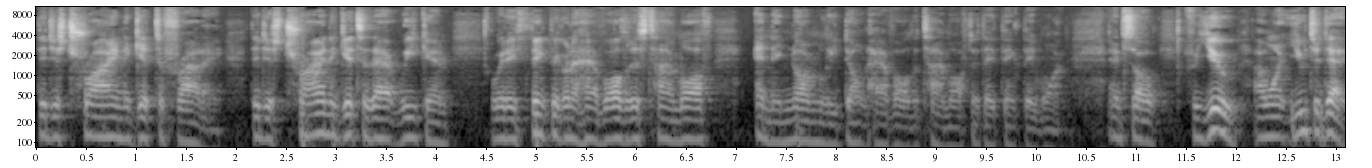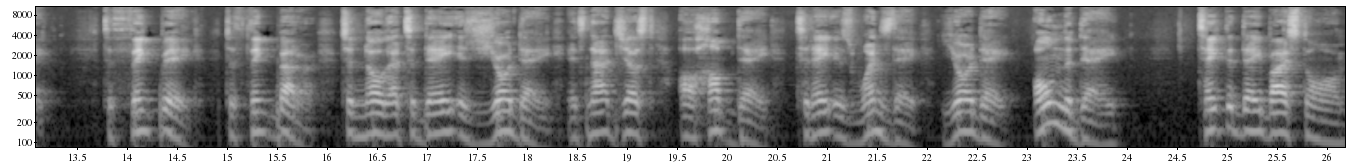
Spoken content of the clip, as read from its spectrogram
they're just trying to get to Friday. They're just trying to get to that weekend where they think they're going to have all of this time off and they normally don't have all the time off that they think they want. And so for you, I want you today to think big, to think better, to know that today is your day. It's not just a hump day. Today is Wednesday, your day. Own the day. Take the day by storm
